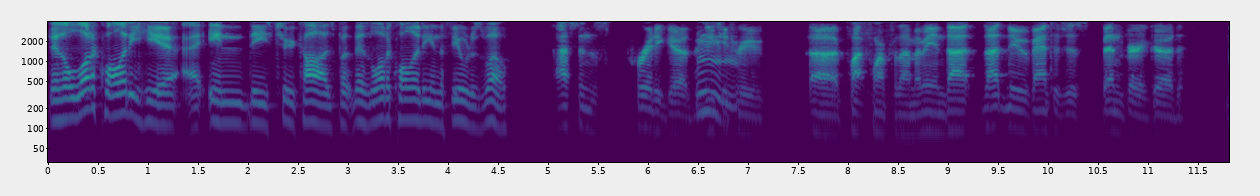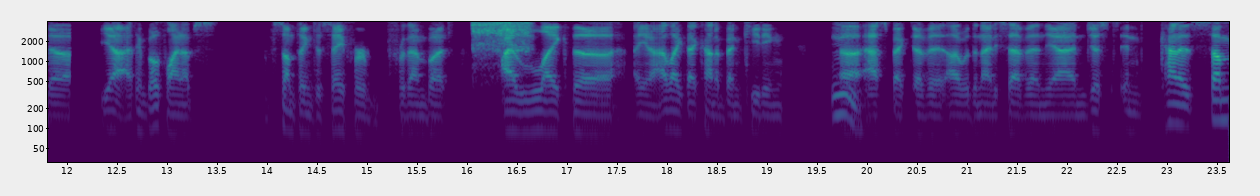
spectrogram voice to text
There's a lot of quality here in these two cars, but there's a lot of quality in the field as well. Aston's pretty good. The mm. GT3 uh, platform for them. I mean that that new Vantage has been very good. Uh, yeah, I think both lineups have something to say for for them, but I like the you know I like that kind of Ben Keating uh, mm. aspect of it uh, with the 97 yeah and just in kind of some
